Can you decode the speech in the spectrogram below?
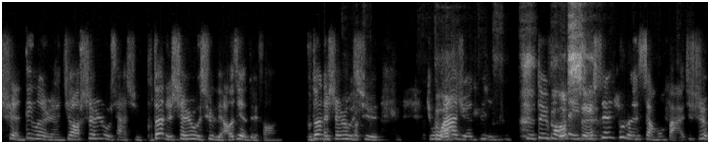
选定了人就要深入下去，不断的深入去了解对方，不断的深入 去就挖掘自己就对方多内心深深处的想法，就是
